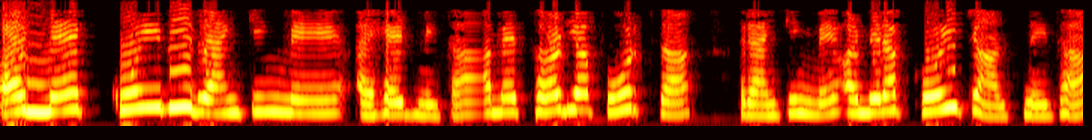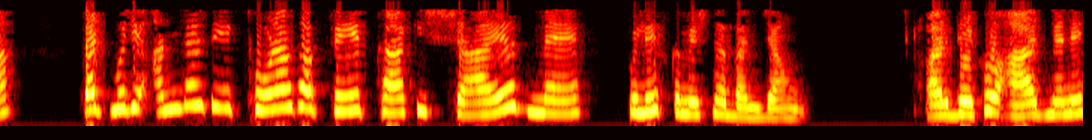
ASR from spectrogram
और मैं कोई भी रैंकिंग में अहेड नहीं था। मैं थर्ड या फोर्थ था रैंकिंग में और मेरा कोई चांस नहीं था। बट मुझे अंदर से एक थोड़ा सा फेथ था कि शायद मैं पुलिस कमिश्नर बन जाऊँ। और देखो, आज मैंने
